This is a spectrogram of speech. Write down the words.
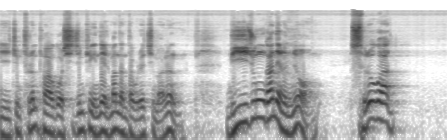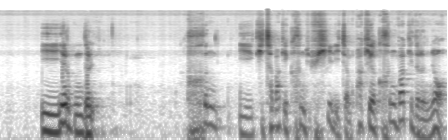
이 지금 트럼프하고 시진핑이 내일 만난다고 그랬지만은 미중 간에는요 서로가 이 여러분들 큰 이 기차 바퀴 큰 휠 있잖아요. 바퀴가 큰 바퀴들은요.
